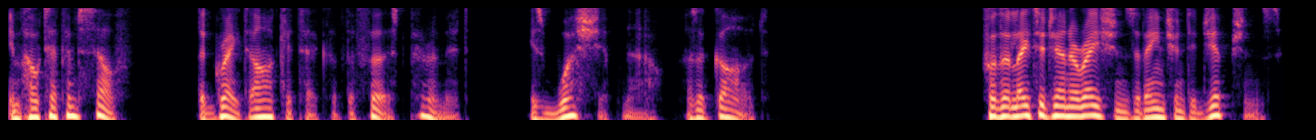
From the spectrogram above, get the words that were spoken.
Imhotep himself, the great architect of the first pyramid, is worshipped now as a god. For the later generations of ancient Egyptians,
